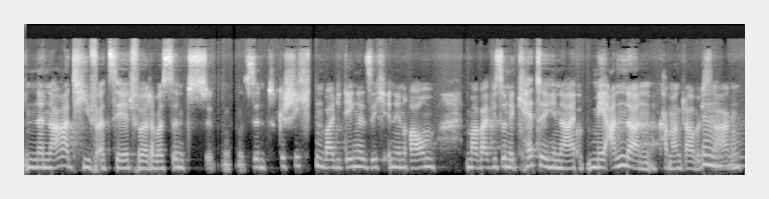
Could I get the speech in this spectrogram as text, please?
eine Narrativ erzählt wird, aber es sind, sind Geschichten, weil die Dinge sich in den Raum immer weil wie so eine Kette hinein meandern, kann man glaube ich mhm. sagen.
